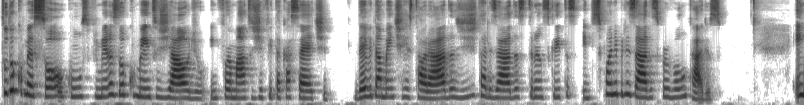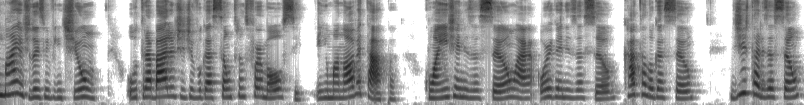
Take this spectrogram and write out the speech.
Tudo começou com os primeiros documentos de áudio em formato de fita cassete, devidamente restauradas, digitalizadas, transcritas e disponibilizadas por voluntários. Em maio de 2021, o trabalho de divulgação transformou-se em uma nova etapa, com a higienização, a organização, catalogação, digitalização,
